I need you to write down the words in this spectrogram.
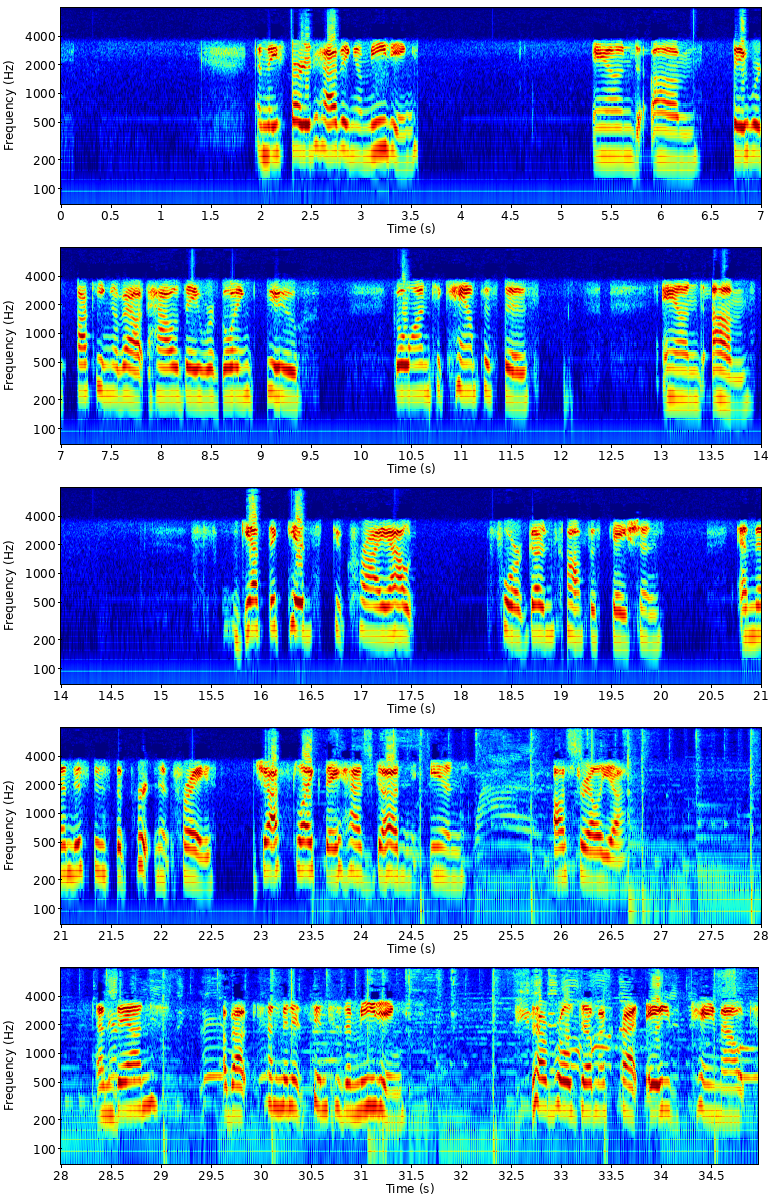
And they started having a meeting and um they were talking about how they were going to go on to campuses and um get the kids to cry out for gun confiscation. And then this is the pertinent phrase just like they had done in Australia. And then, about 10 minutes into the meeting, several Democrat aides came out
